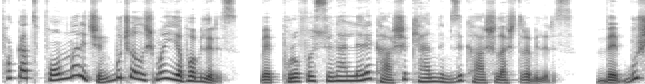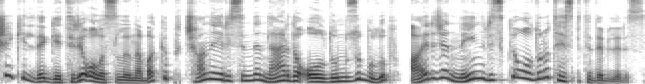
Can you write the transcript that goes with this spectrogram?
Fakat fonlar için bu çalışmayı yapabiliriz ve profesyonellere karşı kendimizi karşılaştırabiliriz. Ve bu şekilde getiri olasılığına bakıp çan eğrisinde nerede olduğumuzu bulup ayrıca neyin riskli olduğunu tespit edebiliriz.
